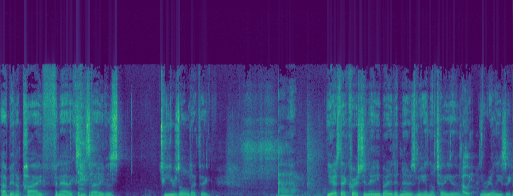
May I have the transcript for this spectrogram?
I've been a pie fanatic since I was two years old, I think. You ask that question to anybody that knows me, and they'll tell you. Oh, yeah. real easy.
